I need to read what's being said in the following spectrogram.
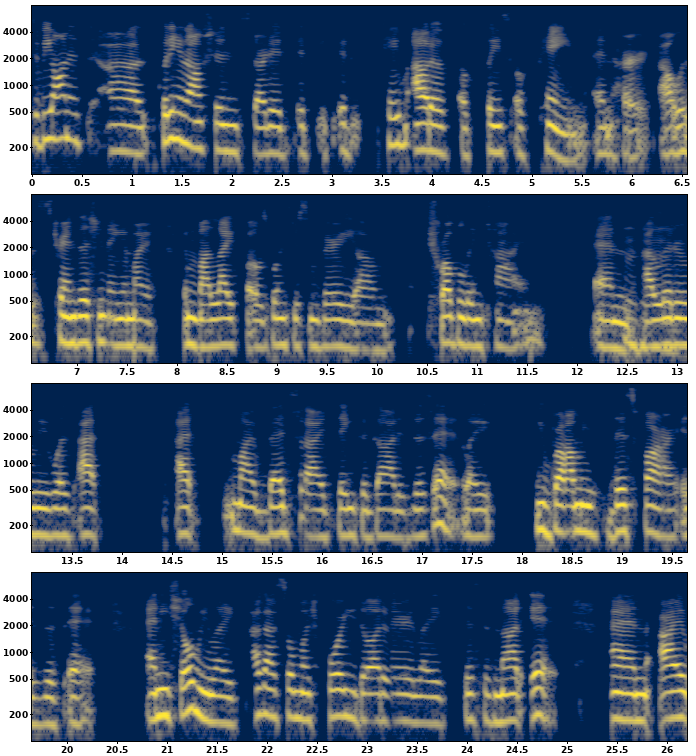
to be honest, uh, quitting an option started. It, it, it came out of a place of pain and hurt. I was transitioning in my in my life. I was going through some very um, troubling times, and mm-hmm. I literally was at at my bedside saying to God, "Is this it? Like you brought me this far? Is this it?" and he showed me like i got so much for you daughter like this is not it and i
